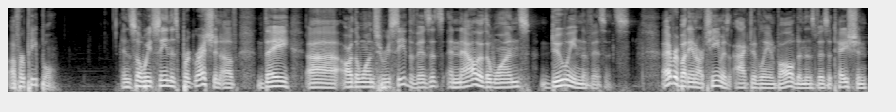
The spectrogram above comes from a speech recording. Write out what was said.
of her people. And so we've seen this progression of they uh, are the ones who receive the visits, and now they're the ones doing the visits. Everybody in our team is actively involved in this visitation.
